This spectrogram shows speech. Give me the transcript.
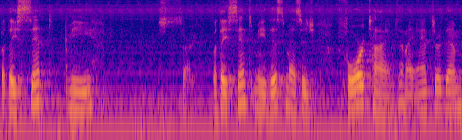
But they sent me, but they sent me this message four times, and I answered them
